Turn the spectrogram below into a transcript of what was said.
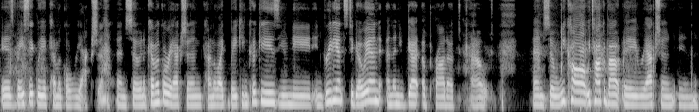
is basically a chemical reaction. And so in a chemical reaction, kind of like baking cookies, you need ingredients to go in and then you get a product out. And so we call, we talk about a reaction in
